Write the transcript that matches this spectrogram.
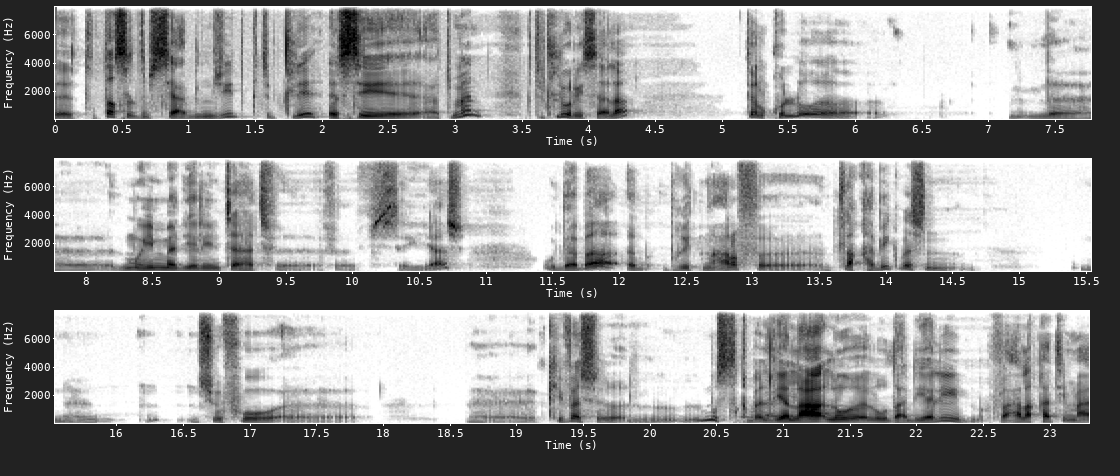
اتصلت بالسي عبد المجيد كتبت ليه السي عثمان كتبت له رسالة. تنقول له المهمة ديالي انتهت في, في, في السياس ودابا بغيت نعرف نتلاقى بك باش نشوفوا كيفاش المستقبل ديال الوضع ديالي في علاقتي مع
